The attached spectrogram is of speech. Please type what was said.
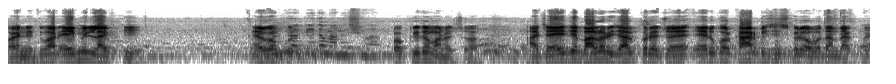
হয়নি। তোমার এইম ইন লাইফ কি? এরকম প্রকৃত মানুষ হওয়া। আচ্ছা এই যে ভালো রেজাল্ট করেছ এর উপর কার বিশেষ করে অবদান রাখবে?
